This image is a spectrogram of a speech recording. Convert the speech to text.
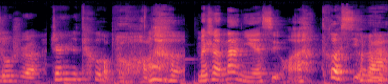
就是真是特破。没事，那你也喜欢，特喜欢，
